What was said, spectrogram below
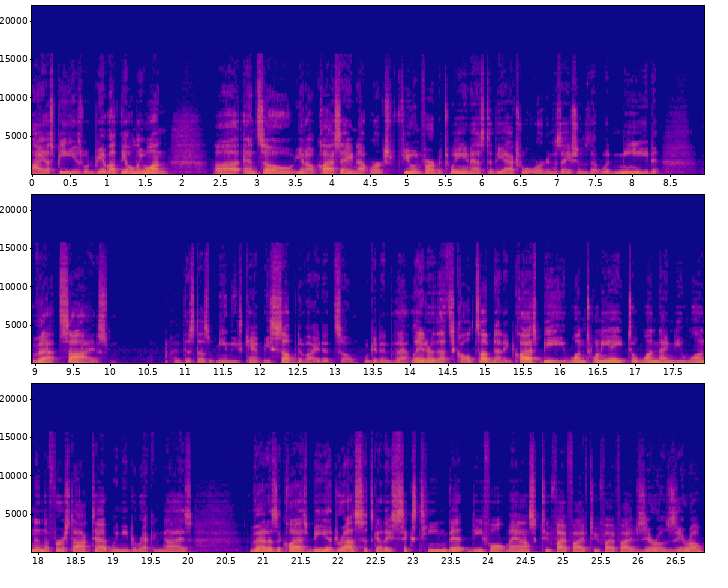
ISPs would be about the only one. Uh, and so, you know, Class A networks, few and far between as to the actual organizations that would need that size. This doesn't mean these can't be subdivided, so we'll get into that later. That's called subnetting. Class B, 128 to 191 in the first octet. We need to recognize that as a Class B address. It's got a 16 bit default mask, 255 25500,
